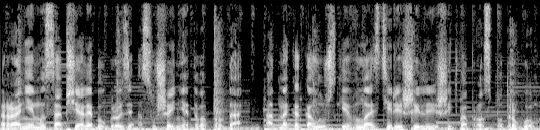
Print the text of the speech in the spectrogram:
Ранее мы сообщали об угрозе осушения этого пруда. Однако калужские власти решили решить вопрос по-другому.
